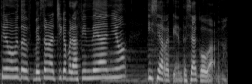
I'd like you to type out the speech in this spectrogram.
tiene el momento de besar a una chica para fin de año y se arrepiente, se acobarda.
